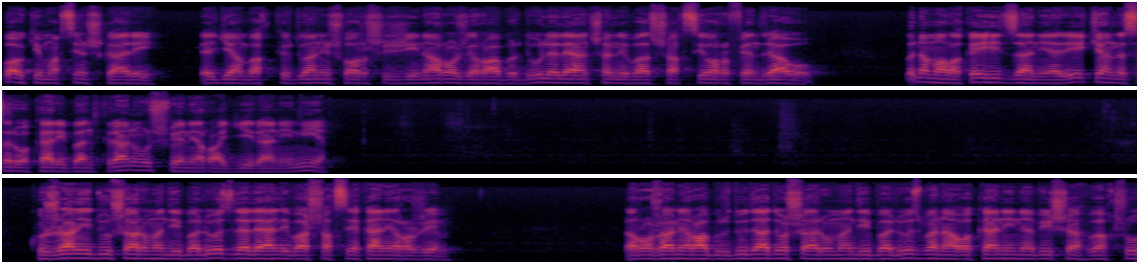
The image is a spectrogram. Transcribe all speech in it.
باوکی موحسین شکاری، لە گیانبەختکردووانی شۆڕشی ژینا ڕۆژی ڕابردوو لەلایەن چەند لێباس شەخسییەوە ڕفێندراوە و بنەماڵەکەی هیچ زانیارییەکیان لەسەر هۆکاری بەندکران و شوێنی ڕاگیرانی نییە. کوژرانی دوو شارومەندی بەلووچ لە لایەن لیبا شەخسییەکانی ڕژێم لە ڕۆژانی ڕابردوودا دۆ شارومەندی بەلووچ بە ناوەکانی نەبی شەهبەخش و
